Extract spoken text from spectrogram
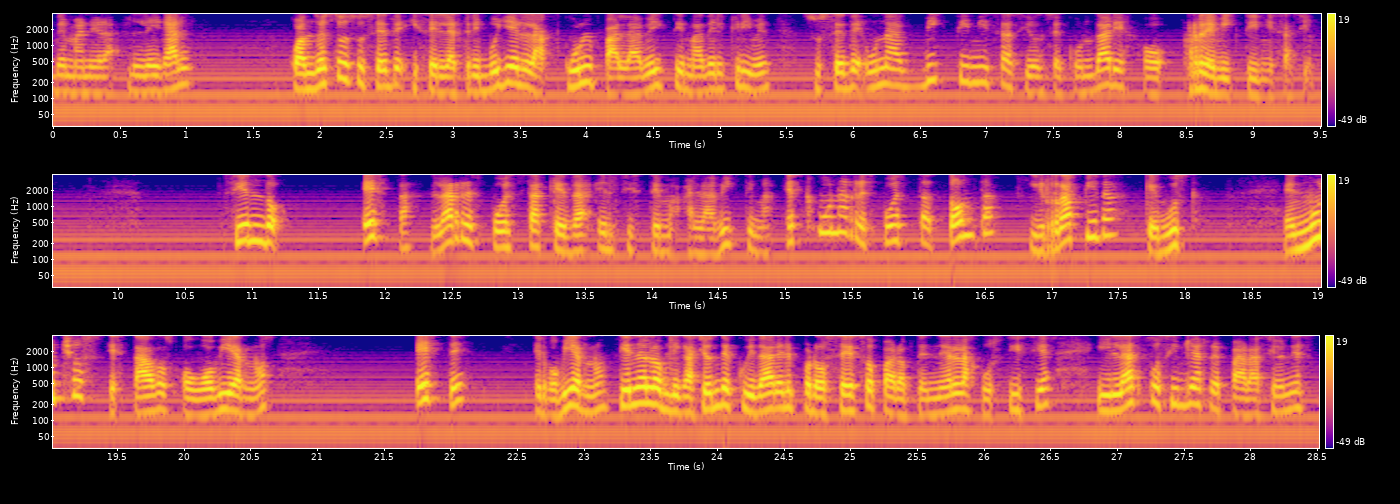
de manera legal. Cuando esto sucede y se le atribuye la culpa a la víctima del crimen, sucede una victimización secundaria o revictimización. Siendo esta la respuesta que da el sistema a la víctima. Es como una respuesta tonta y rápida que busca. En muchos estados o gobiernos, este, el gobierno, tiene la obligación de cuidar el proceso para obtener la justicia y las posibles reparaciones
